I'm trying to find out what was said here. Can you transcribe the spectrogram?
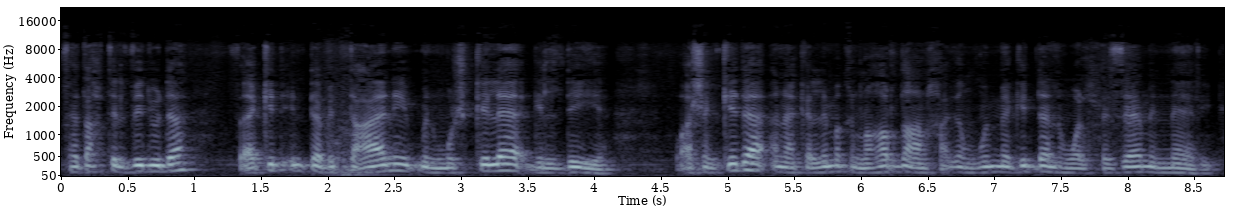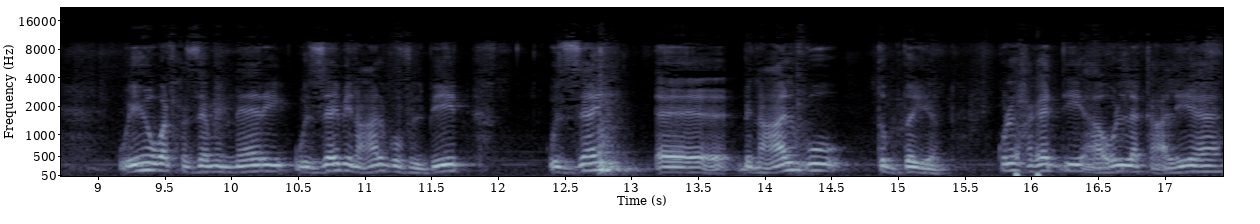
فتحت الفيديو ده فأكيد أنت بتعاني من مشكلة جلدية. وعشان كده أنا هكلمك النهاردة عن حاجة مهمة جدا هو الحزام الناري. وإيه هو الحزام الناري؟ وإزاي بنعالجه في البيت؟ وإزاي آه بنعالجه طبيا؟ كل الحاجات دي هقول لك عليها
